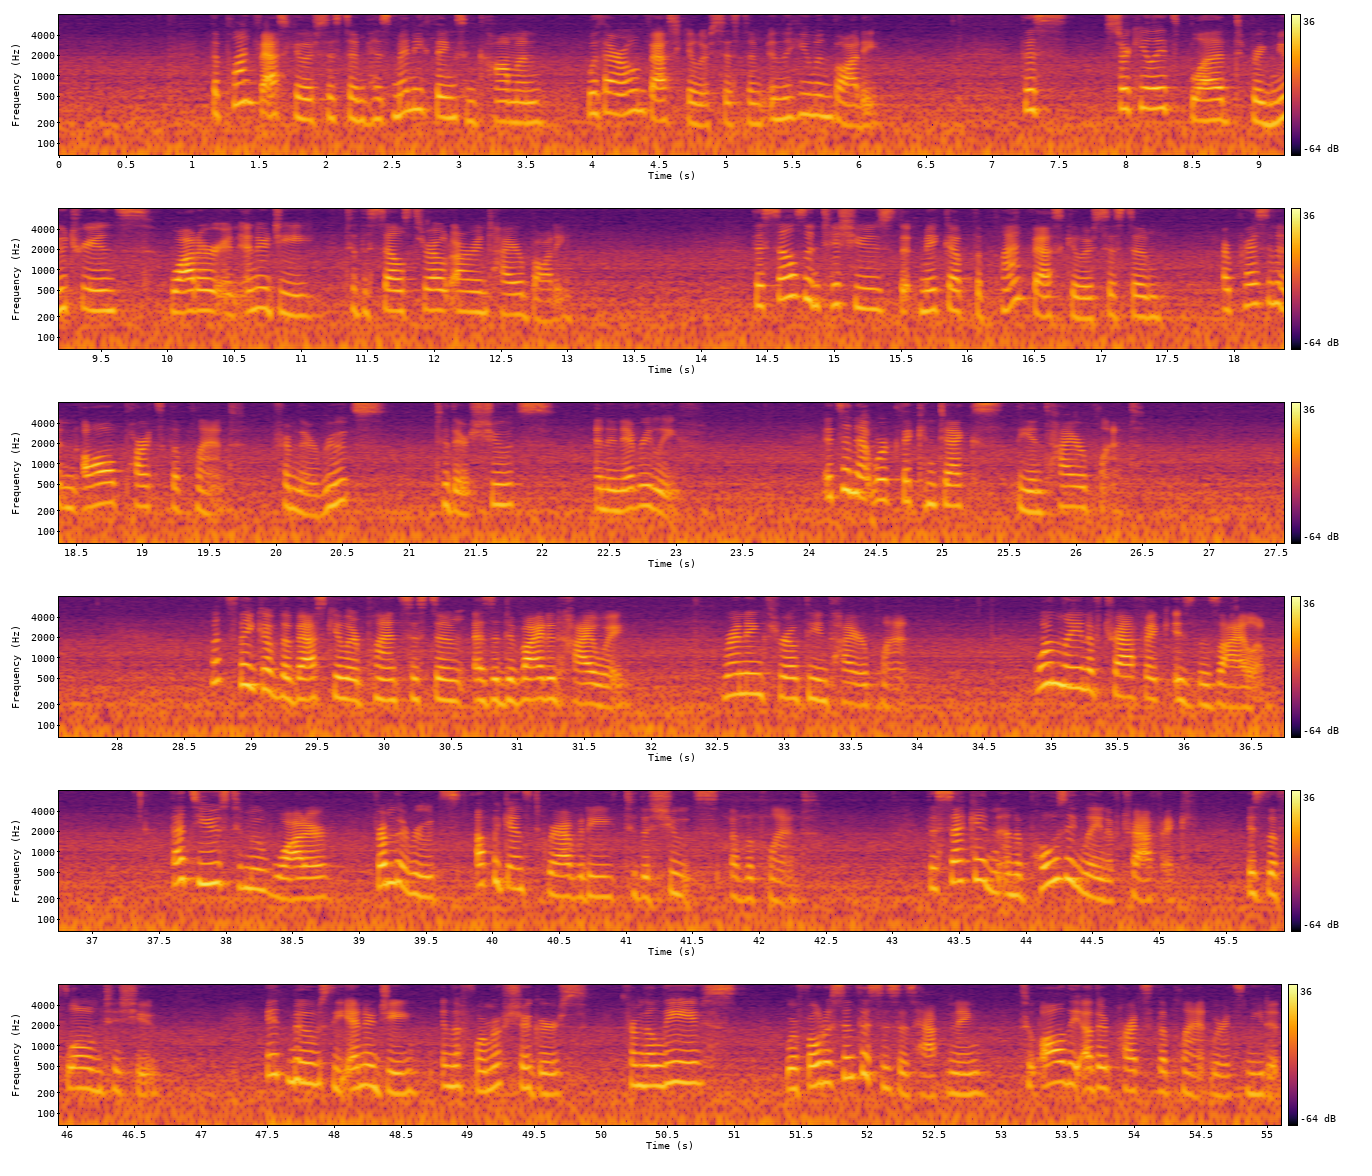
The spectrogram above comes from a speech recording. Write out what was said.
The plant vascular system has many things in common with our own vascular system in the human body. This circulates blood to bring nutrients, water, and energy to the cells throughout our entire body. The cells and tissues that make up the plant vascular system are present in all parts of the plant, from their roots to their shoots and in every leaf. It's a network that connects the entire plant. Let's think of the vascular plant system as a divided highway running throughout the entire plant. One lane of traffic is the xylem. That's used to move water from the roots up against gravity to the shoots of the plant. The second and opposing lane of traffic is the phloem tissue. It moves the energy in the form of sugars from the leaves where photosynthesis is happening to all the other parts of the plant where it's needed.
